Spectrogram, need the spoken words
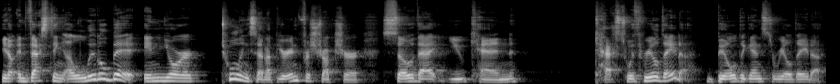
you know, investing a little bit in your tooling setup, your infrastructure, so that you can test with real data, build against real data.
